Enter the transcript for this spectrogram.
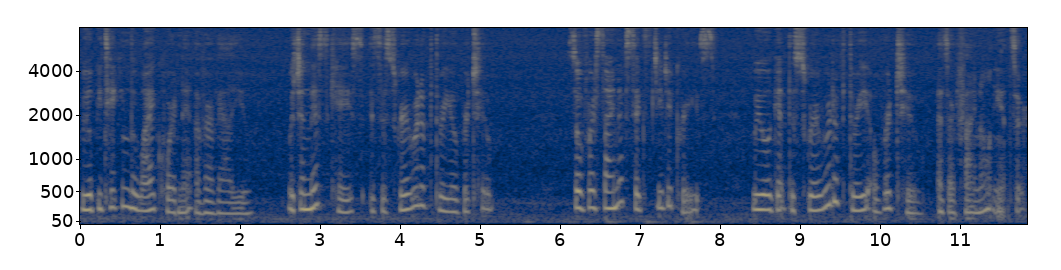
we will be taking the y-coordinate of our value, which in this case is the square root of 3 over 2. So for sine of 60 degrees, we will get the square root of 3 over 2 as our final answer.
